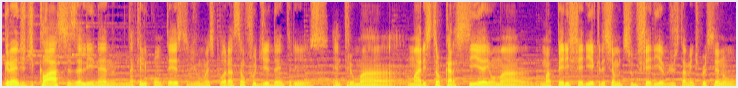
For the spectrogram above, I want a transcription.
grande de classes ali, né? Naquele contexto de uma exploração fodida entre, entre uma, uma aristocracia e uma, uma periferia, que eles chamam de subferia, justamente por ser, um,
